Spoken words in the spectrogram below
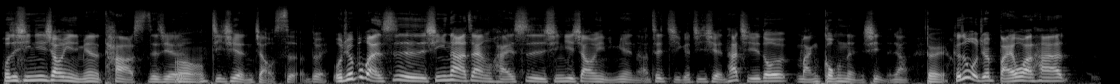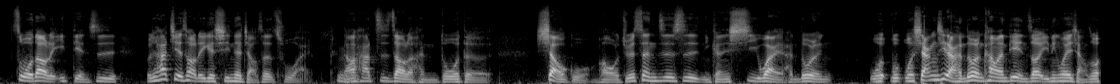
或是《星际效应》里面的 TARS 这些机器人角色，对我觉得不管是《星际大战》还是《星际效应》里面啊，这几个机器人，它其实都蛮功能性的这样。对，可是我觉得白袜他做到了一点是，我觉得他介绍了一个新的角色出来，然后他制造了很多的效果。哦，我觉得甚至是你可能戏外很多人。我我我相信啊，很多人看完电影之后一定会想说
